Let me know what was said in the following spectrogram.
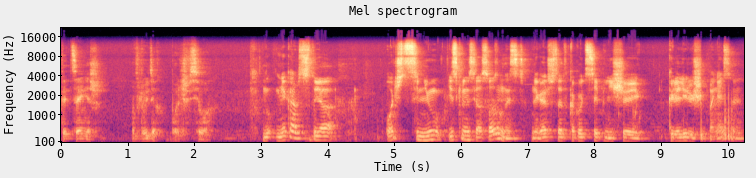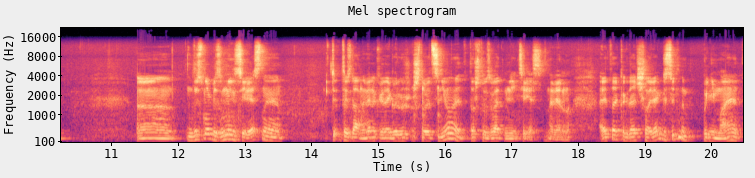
ты ценишь в людях больше всего? Ну, мне кажется, что я очень ценю искренность и осознанность. Мне кажется, что это в какой-то степени еще и коррелирующие понятия. Э, ну, то есть мне безумно интересно то, есть, да, наверное, когда я говорю, что я ценила, это то, что вызывает мне интерес, наверное. Это когда человек действительно понимает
